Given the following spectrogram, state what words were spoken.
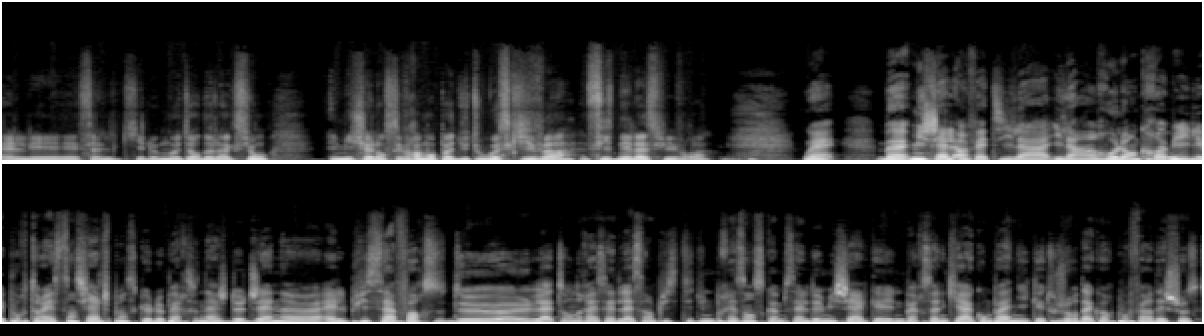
elle est celle qui est le moteur de l'action. Et Michel, on sait vraiment pas du tout où est-ce qu'il va, si ce n'est la suivre. Ouais, bah, Michel, en fait, il a, il a un rôle en creux, mais il est pourtant essentiel. Je pense que le personnage de Jen, euh, elle puise sa force de euh, la tendresse et de la simplicité d'une présence comme celle de Michel, qui est une personne qui accompagne et qui est toujours d'accord pour faire des choses.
